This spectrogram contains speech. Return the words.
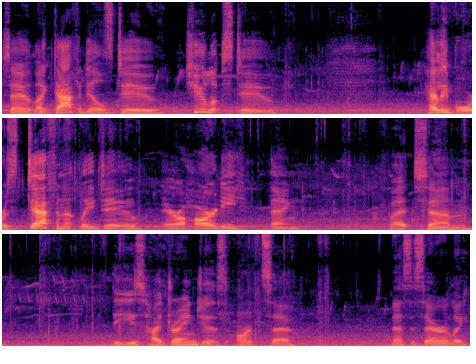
So like daffodils do, tulips do, hellebores definitely do. They're a hardy thing. But um, these hydrangeas aren't so necessarily.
